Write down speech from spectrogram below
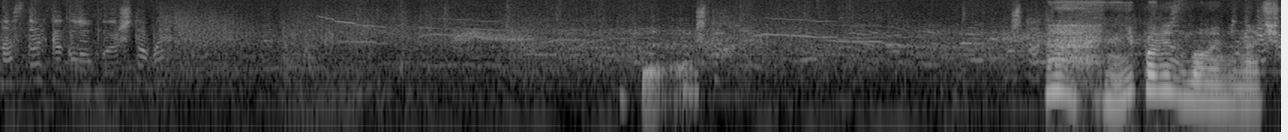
Настолько глупую, чтобы... Так. Что? Что Не повезло им, значит.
